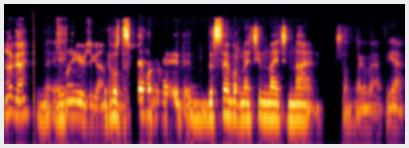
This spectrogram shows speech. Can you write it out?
Okay. 20 years ago. It was December, December 1999, something like that. Yeah.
